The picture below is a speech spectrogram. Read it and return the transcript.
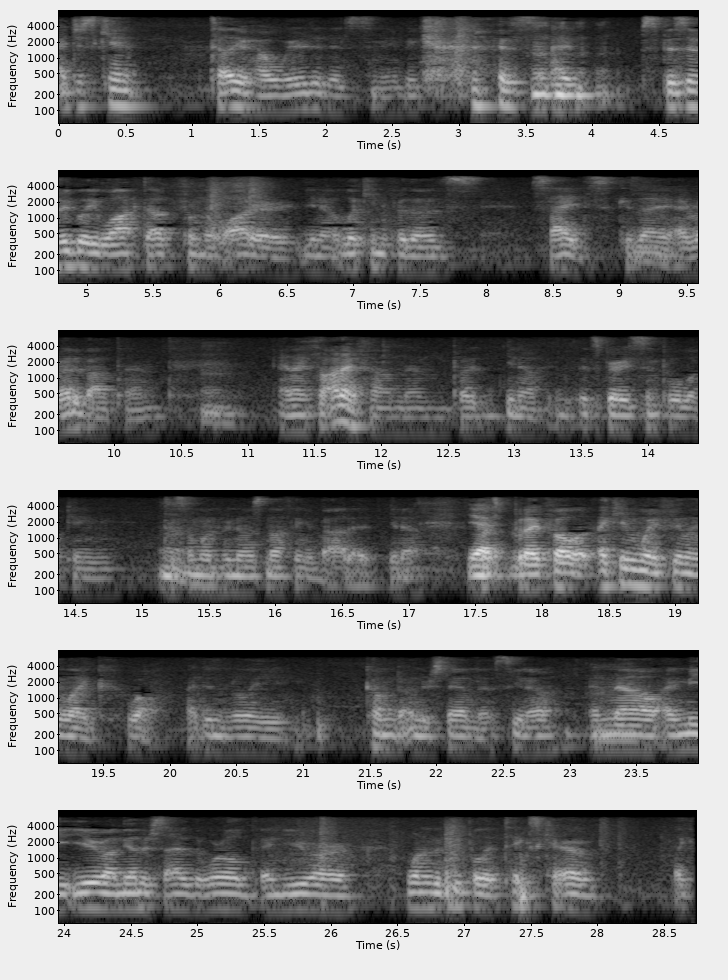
I just can't tell you how weird it is to me because I Mhm. specifically walked up from the water, you know, looking for those sites because I, I read about them Mm. And I thought I found them, but you know, it's very simple looking to Mm. someone who knows nothing about it, you know. Yeah, But, but I felt I came away feeling like, well, I didn't really come to understand this, you know. And Mhm. now I meet you on the other side of the world, and you are one of the people that takes care of. Like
